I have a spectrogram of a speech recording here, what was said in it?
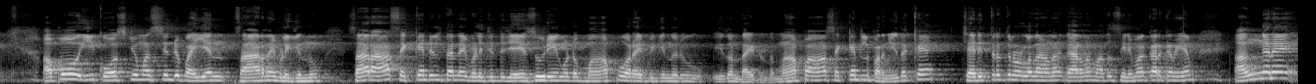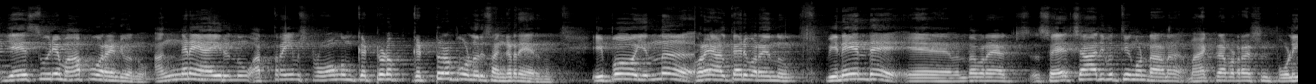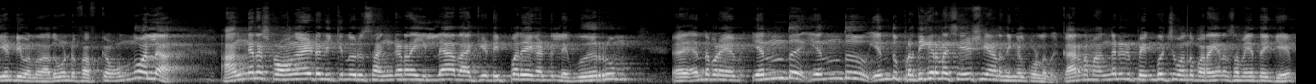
അപ്പോൾ ഈ കോസ്റ്റ്യൂം അസിസ്റ്റന്റ് പയ്യൻ സാറിനെ വിളിക്കുന്നു. സാർ ആ സെക്കൻഡിൽ തന്നെ വിളിച്ചിട്ട് ജയസൂര്യയും കൊണ്ട് മാപ്പ് പറയിപ്പിക്കുന്ന ഒരു ഇതുണ്ടായിട്ടുണ്ട്. മാപ്പ് ആ സെക്കൻഡിൽ പറഞ്ഞു. ഇതൊക്കെ ചരിത്രത്തിലുള്ളതാണ്. കാരണം അത് സിനിമാക്കാർക്കറിയാം. അങ്ങനെ ജയസൂര്യ മാപ്പ് പറയേണ്ടി വന്നു. അങ്ങനെയായിരുന്നു അത്രയും സ്ട്രോങ്ങും കെട്ടുറപ്പ് കെട്ടുറപ്പുള്ള ഒരു സംഘടനയായിരുന്നു. ഇപ്പോൾ ഇന്ന് കുറേ ആൾക്കാർ പറയുന്നു വിനയന്റെ എന്താ പറയുക സ്വേച്ഛാധിപത്യം കൊണ്ടാണ് മാക്ര ഫെഡറേഷൻ പൊളിയേണ്ടി വന്നത്. അതുകൊണ്ട് ഫഫ്ക ഒന്നുമല്ല അങ്ങനെ സ്ട്രോങ് ആയിട്ട് നിൽക്കുന്ന ഒരു സംഘടന ഇല്ലാതാക്കിയിട്ട് ഇപ്പതേ കണ്ടില്ലേ വെറും എന്താ പറയുക എന്ത് എന്ത് എന്ത് പ്രതികരണ ശേഷിയാണ് നിങ്ങൾക്കുള്ളത്? കാരണം അങ്ങനെ ഒരു പെങ്കൊച്ചു വന്ന് പറയുന്ന സമയത്തേക്ക്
